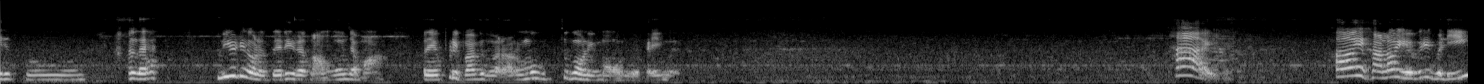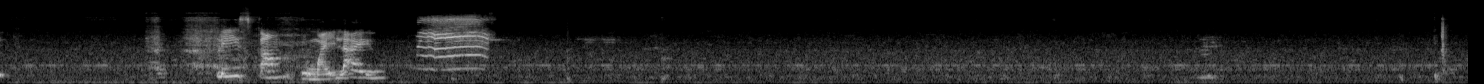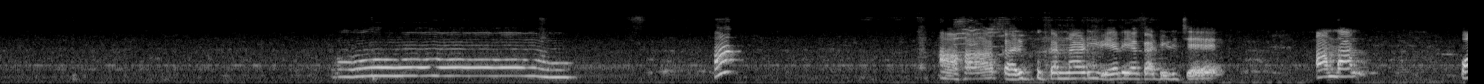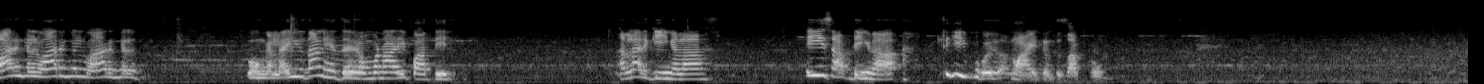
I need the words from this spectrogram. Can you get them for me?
இருக்கும். அந்த வீடியோவில் தெரியுறதா மூஞ்சமா? அதை எப்படி பார்க்குது வரா ரொம்ப உத்து கவனிக்குமா ஒரு time hi hi hello everybody please come to my live கருப்பு கண்ணாடி வேலையை காட்டிடுச்சே. ஆனால் வாருங்கள் வாருங்கள் வாருங்கள். உங்கள் லைவ் தான் நேற்று ரொம்ப நாளை பார்த்தேன். நல்லா இருக்கீங்களா? டீ சாப்பிட்டீங்களா? டீ போய் தான் வாங்கிட்டு வந்து சாப்பிட்டோம்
